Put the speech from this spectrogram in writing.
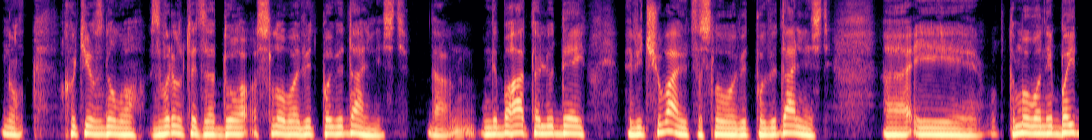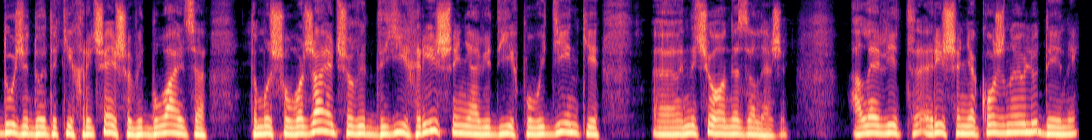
Ну, хотів знову звернутися до слова відповідальність. Да. Небагато людей відчувають це слово відповідальність, е, і тому вони байдужі до таких речей, що відбуваються, тому що вважають, що від їх рішення, від їх поведінки е, нічого не залежить. Але від рішення кожної людини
